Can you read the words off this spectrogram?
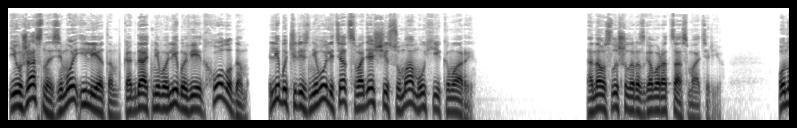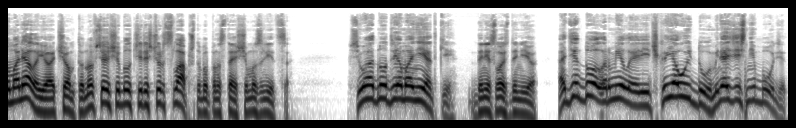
И ужасно зимой и летом, когда от него либо веет холодом, либо через него летят сводящие с ума мухи и комары. Она услышала разговор отца с матерью. Он умолял ее о чем-то, но все еще был чересчур слаб, чтобы по-настоящему злиться. — Всего одну-две монетки, — донеслось до нее. Один доллар, милая личка, я уйду, меня здесь не будет.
